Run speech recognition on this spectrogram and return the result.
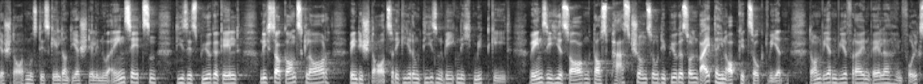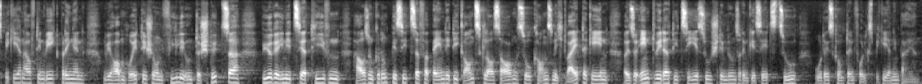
Der Staat muss das Geld an der Stelle nur einsetzen, dieses Bürgergeld. Und ich sage ganz klar, wenn die Staatsregierung diesen Weg nicht mitgeht, wenn sie hier sagen, das passt schon so, die Bürger sollen weiterhin abgezockt werden, dann werden wir Freien Wähler ein Volksbegehren auf den Weg bringen. Und wir haben heute schon viele Unterstützer, Bürgerinitiativen, Haus- und Grundbesitzerverbände, die ganz klar sagen, so kann es nicht weitergehen. Also entweder die CSU stimmt unserem Gesetz zu oder es kommt ein Volksbegehren in Bayern.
